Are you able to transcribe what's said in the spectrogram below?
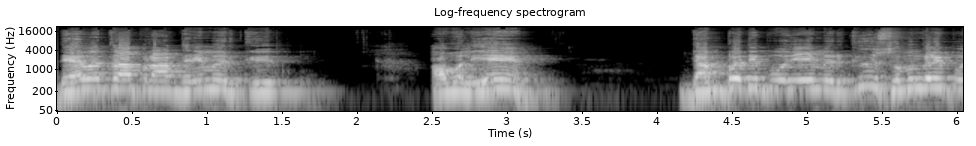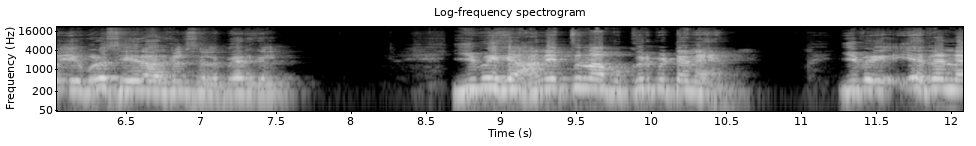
தேவதா பிரார்த்தனையும் இருக்கு. அவள் ஏன் தம்பதி பூஜையும் இருக்கு சுமங்கலி பூஜையை கூட செய்கிறார்கள் சில பேர்கள். இவைகள் அனைத்தும் நான் குறிப்பிட்டனேன் குறிப்பிட்டனே. இவை என்னென்ன?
